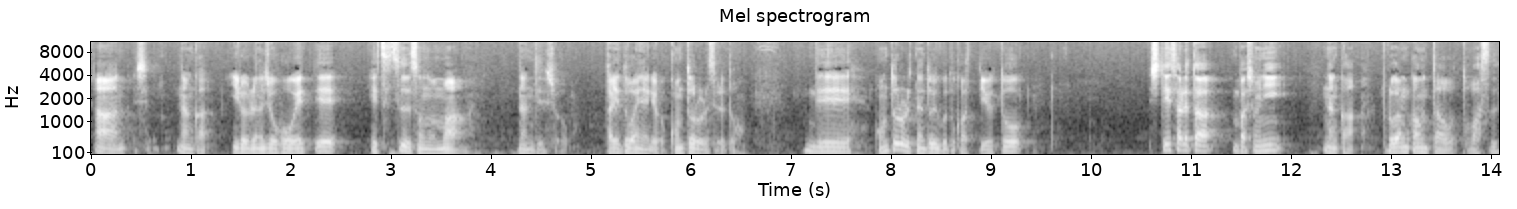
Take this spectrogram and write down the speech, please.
ああ、なんかいろいろな情報を得て、得つつ、そのまあ、なんて言うんでしょう、ターゲットバイナリーをコントロールすると。で、コントロールってのはどういうことかっていうと、指定された場所になんかプログラムカウンターを飛ばす。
